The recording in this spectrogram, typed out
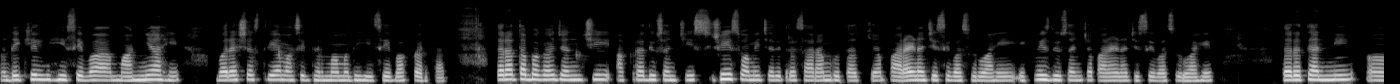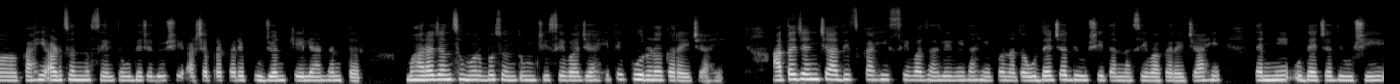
देखील ही सेवा मान्य आहे. बऱ्याचशा स्त्रिया मासिक धर्मामध्ये ही सेवा करतात. तर आता बघा ज्यांची अकरा दिवसांची श्री स्वामी चरित्र सारामृताच्या पारायणाची सेवा सुरू आहे एकवीस दिवसांच्या पारायणाची सेवा सुरू आहे तर त्यांनी काही अडचण नसेल तर उद्याच्या दिवशी अशा प्रकारे पूजन केल्यानंतर महाराजांसमोर बसून तुमची सेवा जी आहे ती पूर्ण करायची आहे. आता ज्यांची आधीच काही सेवा झालेली नाही पण आता उद्याच्या दिवशी त्यांना सेवा करायची आहे. त्यांनी उद्याच्या दिवशी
